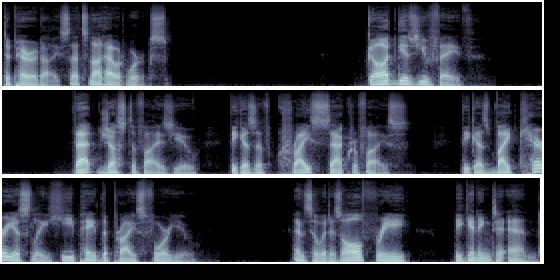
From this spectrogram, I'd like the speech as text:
to paradise. That's not how it works. God gives you faith. That justifies you because of Christ's sacrifice, because vicariously he paid the price for you. And so it is all free, beginning to end.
